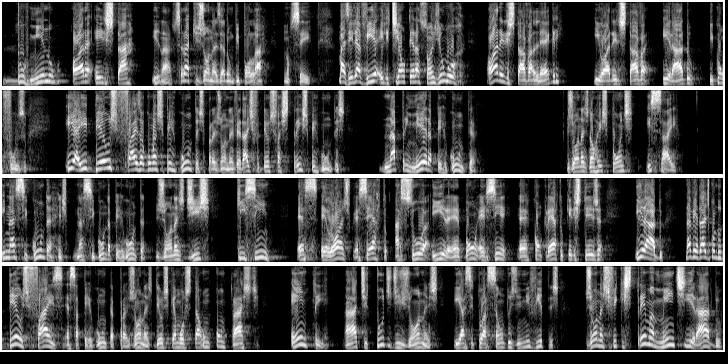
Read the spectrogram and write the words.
dormindo, ora, ele está irado. Será que Jonas era um bipolar? Não sei. Mas ele havia, ele tinha alterações de humor. Ora ele estava alegre e ora ele estava irado e confuso. E aí Deus faz algumas perguntas para Jonas. Na verdade, Deus faz três perguntas. Na primeira pergunta, Jonas não responde e sai. E na segunda, na segunda pergunta, Jonas diz que sim, é, é lógico, é certo a sua ira, é bom, é sim, é concreto que ele esteja irado. Na verdade, quando Deus faz essa pergunta para Jonas, Deus quer mostrar um contraste entre a atitude de Jonas e a situação dos ninivitas. Jonas fica extremamente irado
